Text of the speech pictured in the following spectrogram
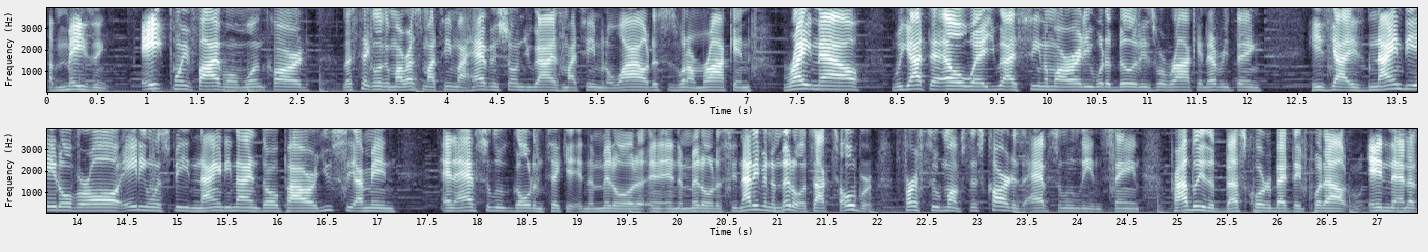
Amazing. 8.5 on one card. Let's take a look at my rest of my team. I haven't shown you guys my team in a while. This is what I'm rocking right now. We got the Elway. You guys seen him already. What abilities we're rocking, everything. He's got his 98 overall, 81 speed, 99 throw power. You see, I mean, an absolute golden ticket in the middle of the in, in the middle of the season. Not even the middle. It's October. First two months. This card is absolutely insane. Probably the best quarterback they put out in the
